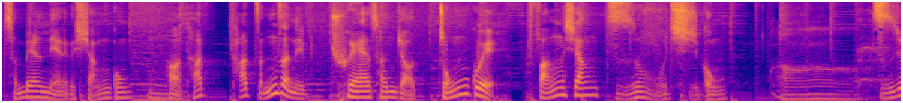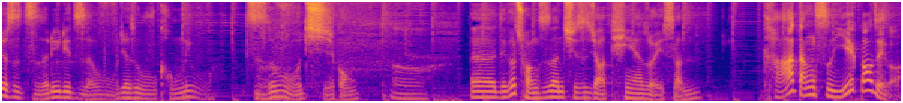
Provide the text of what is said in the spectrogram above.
身边人练那个香功，哈、它它真正的全称叫中国芳香治物气功，哦。治就是治理的治，物就是悟空的悟，治物气功。哦。呃，这个创始人其实叫田瑞生，他当时也搞这个，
